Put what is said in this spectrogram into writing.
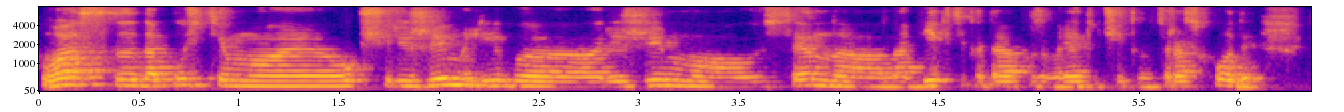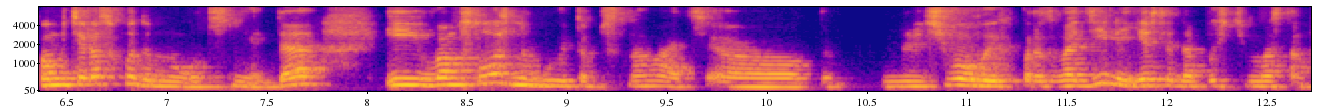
У вас, допустим, э, общий режим, либо режим УСН на, на объекте, когда позволяет учитывать расходы. Вам эти расходы могут снять, да, и вам сложно будет обосновать, э, для чего вы их производили, если, допустим, у вас там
